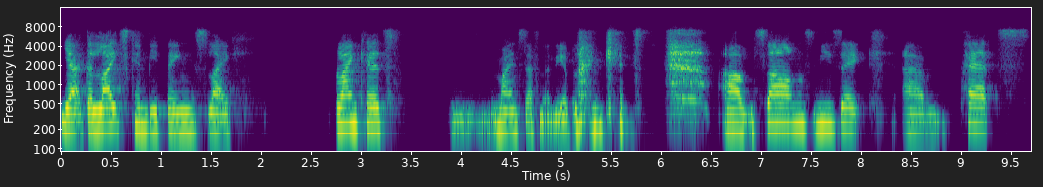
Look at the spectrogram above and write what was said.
yeah, the lights can be things like blankets. Mine's definitely a blanket. um, songs, music, um, pets.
